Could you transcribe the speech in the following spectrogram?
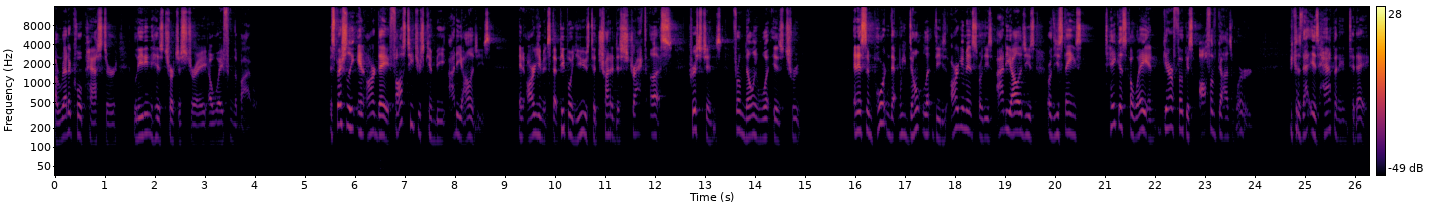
heretical pastor leading his church astray away from the Bible. Especially in our day, false teachers can be ideologies and arguments that people use to try to distract us, Christians, from knowing what is true. And it's important that we don't let these arguments or these ideologies or these things take us away and get our focus off of God's word because that is happening today.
